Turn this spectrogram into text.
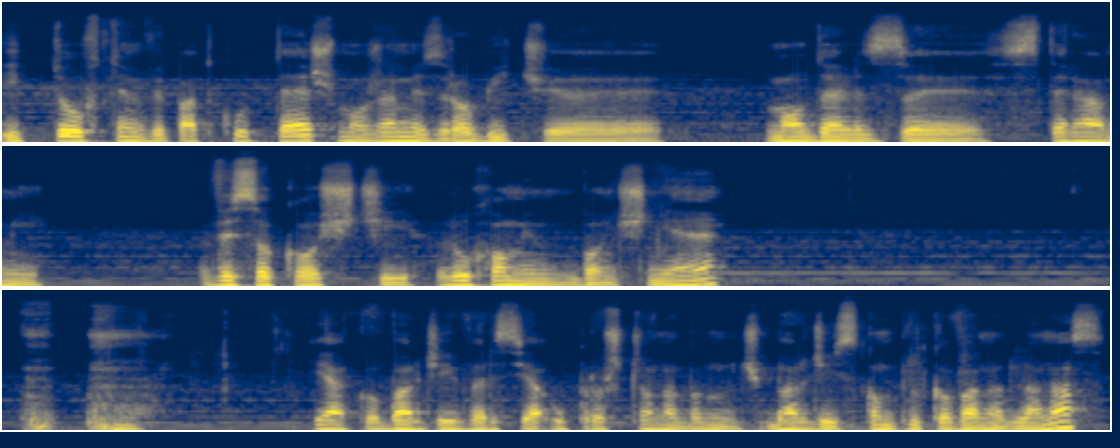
I tu w tym wypadku też możemy zrobić e, model z sterami wysokości ruchomym bądź nie. Jako bardziej wersja uproszczona bądź bardziej skomplikowana dla nas.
